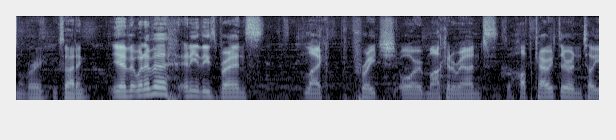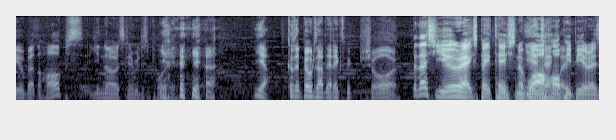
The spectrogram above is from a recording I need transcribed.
not very exciting. Yeah, but whenever any of these brands like preach or market around the hop character and tell you about the hops, you know it's going to be disappointing. yeah, yeah, because it builds up that expectation. sure. But that's your expectation of Yeah, what a hoppy beer is.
